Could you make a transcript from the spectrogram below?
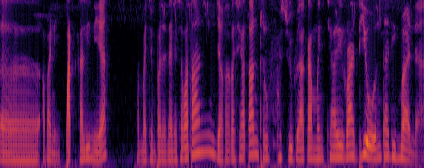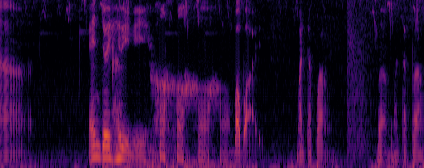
eh, apa nih part kali ini ya. Sampai jumpa di lain kesempatan jaga kesehatan Rufus juga akan mencari radio entah di mana. Enjoy hari ini. Bye bye mantap bang. Bang mantap bang.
